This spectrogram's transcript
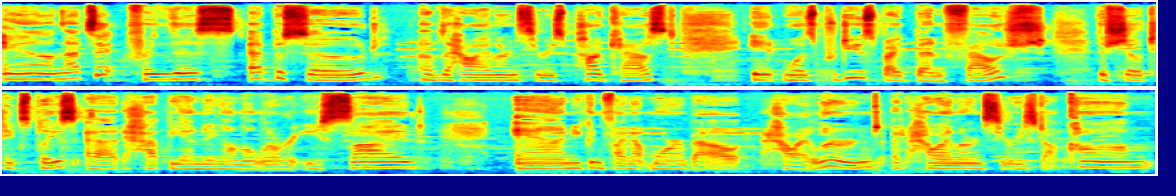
And that's it for this episode of the How I Learned series podcast. It was produced by Ben Fausch. The show takes place at Happy Ending on the Lower East Side. And you can find out more about How I Learned at howilearnedseries.com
